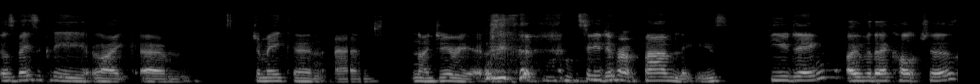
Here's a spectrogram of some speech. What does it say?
it was basically like um Jamaican and Nigerian, two different families feuding over their cultures.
